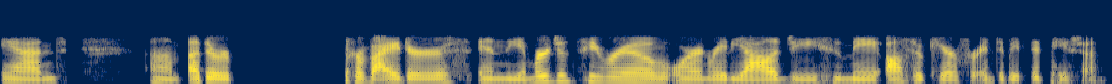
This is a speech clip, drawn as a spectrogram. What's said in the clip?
and um, other providers in the emergency room or in radiology who may also care for intubated patients.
